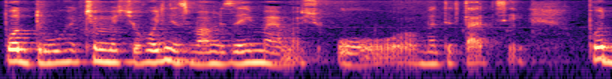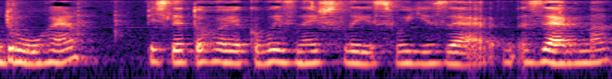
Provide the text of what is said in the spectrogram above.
По-друге, чим ми сьогодні з вами займемось у медитації. По-друге, після того, як ви знайшли свої зерна,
